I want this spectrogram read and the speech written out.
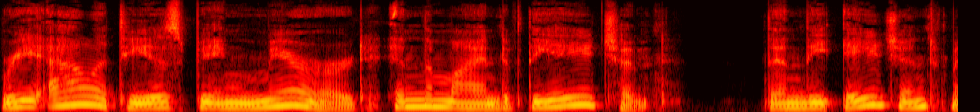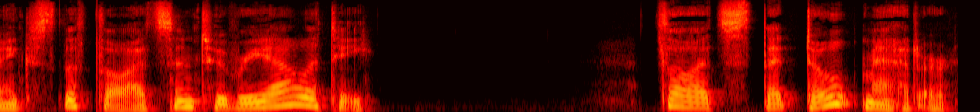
Reality is being mirrored in the mind of the agent. Then the agent makes the thoughts into reality. Thoughts that don't matter.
